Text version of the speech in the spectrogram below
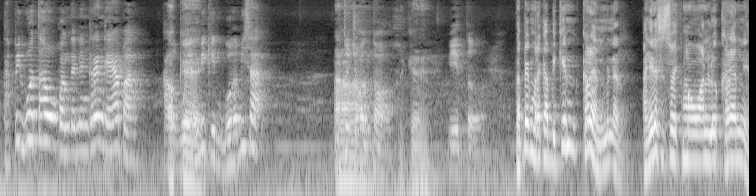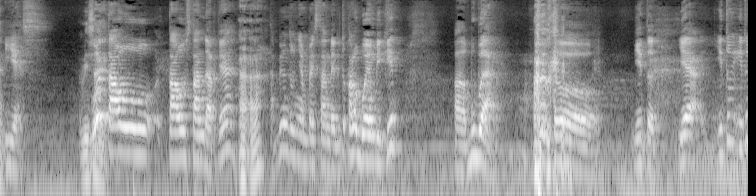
Tapi gue tahu konten yang keren kayak apa. Kalau gue Oke. yang bikin, gue nggak bisa. Itu Oh, contoh, Oke. gitu. Tapi yang mereka bikin keren bener. Akhirnya sesuai kemauan lu kerennya. Yes. Bisa Gue ya? tahu tahu standarnya, Uh-uh. tapi untuk nyampe standar itu kalau gue yang bikin eh, bubar, gitu, gitu. Ya itu itu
